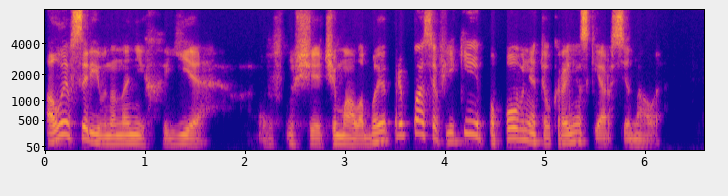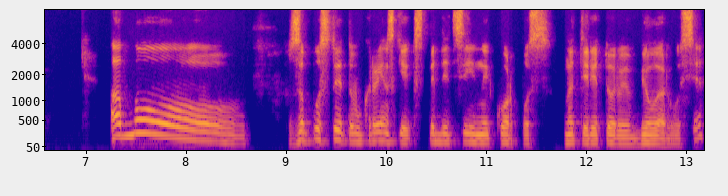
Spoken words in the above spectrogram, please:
але все рівно на них є ще чимало боєприпасів, які поповнять українські арсенали. Або запустити український експедиційний корпус на територію Білорусі.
